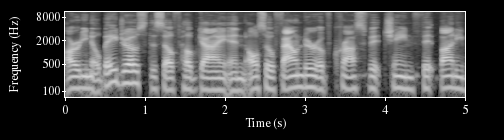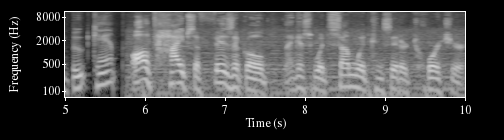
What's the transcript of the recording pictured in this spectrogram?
already know Bedros, the self-help guy, and also founder of CrossFit Chain Fit Body Boot Camp. All types of physical, I guess what some would consider torture,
